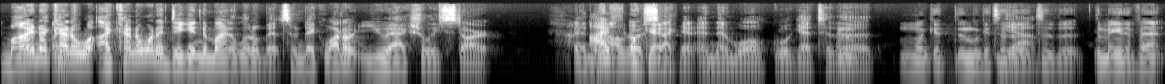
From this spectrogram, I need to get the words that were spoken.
Mine, I kind of, I kind of want to dig into mine a little bit. So, Nick, why don't you actually start, and then I've- I'll go okay. second, and then we'll we'll get to the. We'll get then we'll get to Yeah. the to the, the main event.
